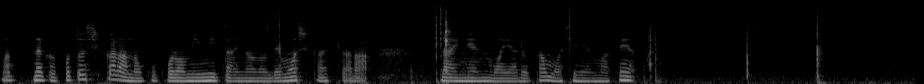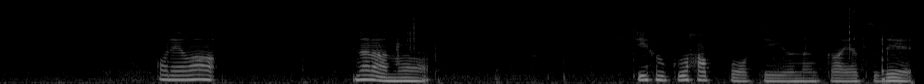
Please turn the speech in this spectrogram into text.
ま、なんか今年からの試みみたいなのでもしかしたら来年もやるかもしれません。これは奈良の七福八方っていうなんかやつで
